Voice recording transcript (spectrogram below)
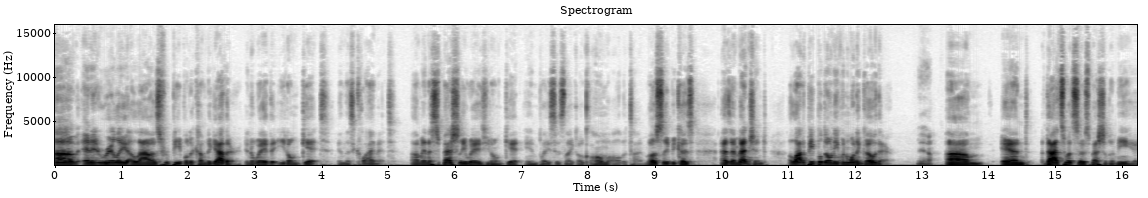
um, and it really allows for people to come together in a way that you don't get in this climate. Um, and especially ways you don't get in places like Oklahoma all the time. Mostly because, as I mentioned, a lot of people don't even want to go there. Yeah. Um, and that's what's so special to me.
